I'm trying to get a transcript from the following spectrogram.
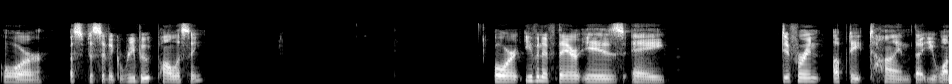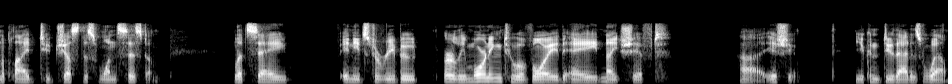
or a specific reboot policy or even if there is a different update time that you want applied to just this one system. Let's say it needs to reboot early morning to avoid a night shift uh, issue. You can do that as well.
